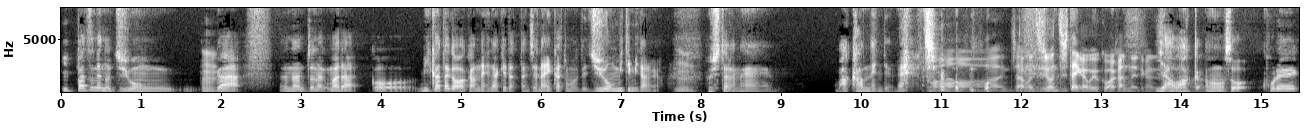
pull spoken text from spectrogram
一発目の呪音が、なんとなくまだ、こう、見方がわかんないだけだったんじゃないかと思って、呪音見てみたのよ。あ。うん。そしたらね、わかんないんだよね。ああ、じゃあもうジオン自体がよくわかんないって感じ。いや、わか、うん、そう。これ、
